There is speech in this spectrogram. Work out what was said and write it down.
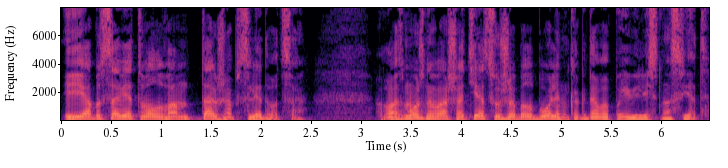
и я бы советовал вам также обследоваться. Возможно, ваш отец уже был болен, когда вы появились на свет».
